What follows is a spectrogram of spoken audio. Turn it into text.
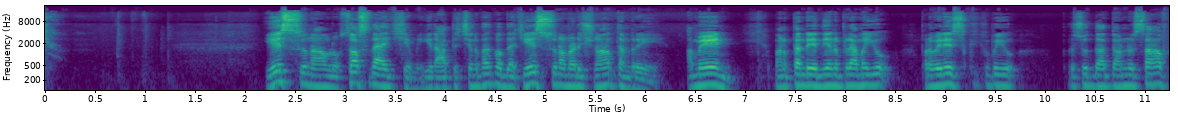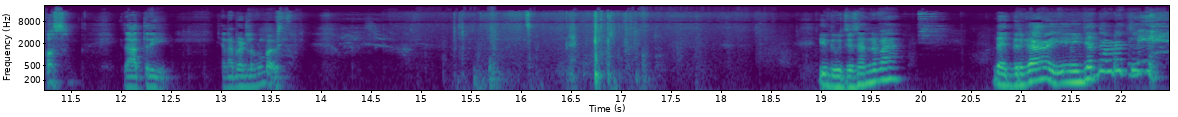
ఏసునామలో స్వస్థదాయిత్యం ఈ రాత్రి చిన్న పద పద ఏసునామ నడుచున్నా తండ్రి. అమేన్ మన తండ్రి దేని ప్రేమయో ప్రవేశిపోయో పరిశుద్ధాత్మ సహవాసం. రాత్రి ఎనబెట్లకు భవి- ఇది వచ్చేసండి బా దగ్గరగా ఏం చేద్దాం?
